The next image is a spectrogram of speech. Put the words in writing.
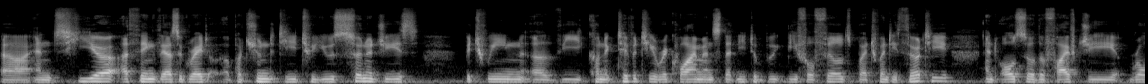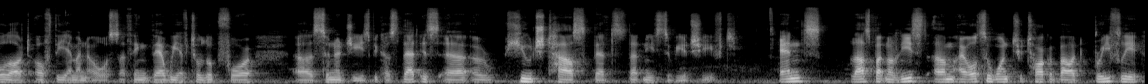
uh, and here I think there's a great opportunity to use synergies between uh, the connectivity requirements that need to be fulfilled by 2030 and also the 5G rollout of the MNOs. I think there we have to look for uh, synergies because that is a, a, huge task that, that needs to be achieved. And last but not least, um, I also want to talk about briefly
